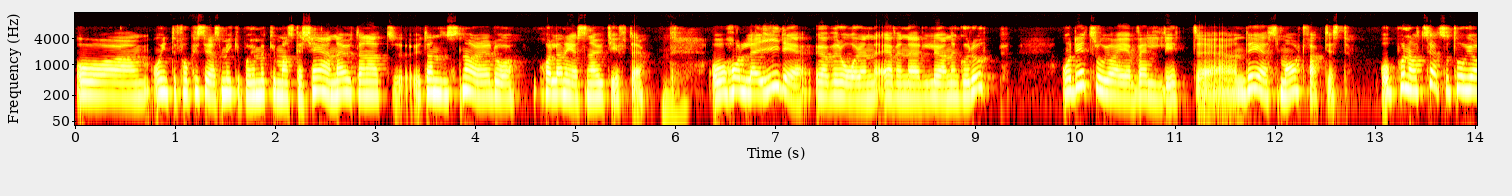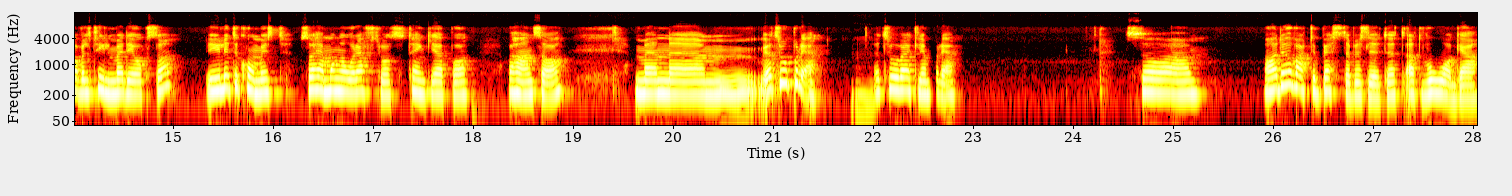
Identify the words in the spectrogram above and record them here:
Och, och inte fokusera så mycket på hur mycket man ska tjäna utan, att, utan snarare då hålla ner sina utgifter. Mm. Och hålla i det över åren även när lönen går upp. Och det tror jag är väldigt, eh, det är smart faktiskt. Och på något sätt så tog jag väl till mig det också. Det är ju lite komiskt. Så här många år efteråt så tänker jag på vad han sa. Men um, jag tror på det. Mm. Jag tror verkligen på det. Så ja, det har varit det bästa beslutet att våga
